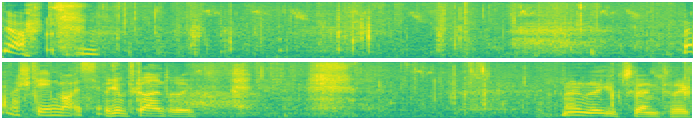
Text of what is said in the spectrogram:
Ja. Bleib mal stehen, Mäuschen. Da gibt es keinen Trick. Nein, da gibt's keinen Trick.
